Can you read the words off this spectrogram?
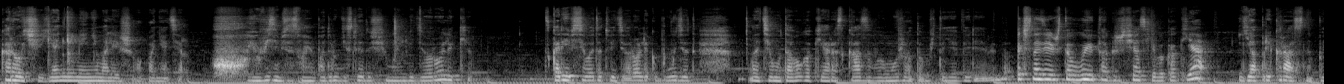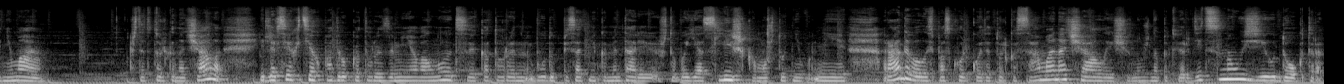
Короче, я не имею ни малейшего понятия. Фух, и увидимся с вами, подруги, в следующем моем видеоролике. Скорее всего, этот видеоролик будет на тему того, как я рассказываю мужу о том, что я беременна. Очень надеюсь, что вы так же счастливы, как я. Я прекрасно понимаю, что это только начало. И для всех тех подруг, которые за меня волнуются и которые будут писать мне комментарии, чтобы я слишком уж тут не, не радовалась, поскольку это только самое начало, еще нужно подтвердиться на УЗИ у доктора,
